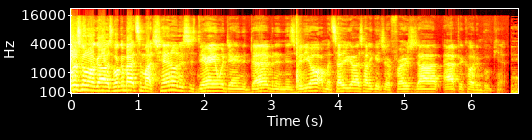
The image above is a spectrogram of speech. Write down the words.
What is going on guys? Welcome back to my channel. This is Derien with Derien the Dev and in this video I'm going to tell you guys how to get your first job after coding bootcamp.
